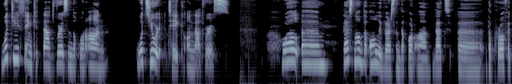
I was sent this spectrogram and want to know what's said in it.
What do you think that verse in the Quran? What's your take on that verse? Well, um, that's not the only verse in the Quran that uh, the Prophet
